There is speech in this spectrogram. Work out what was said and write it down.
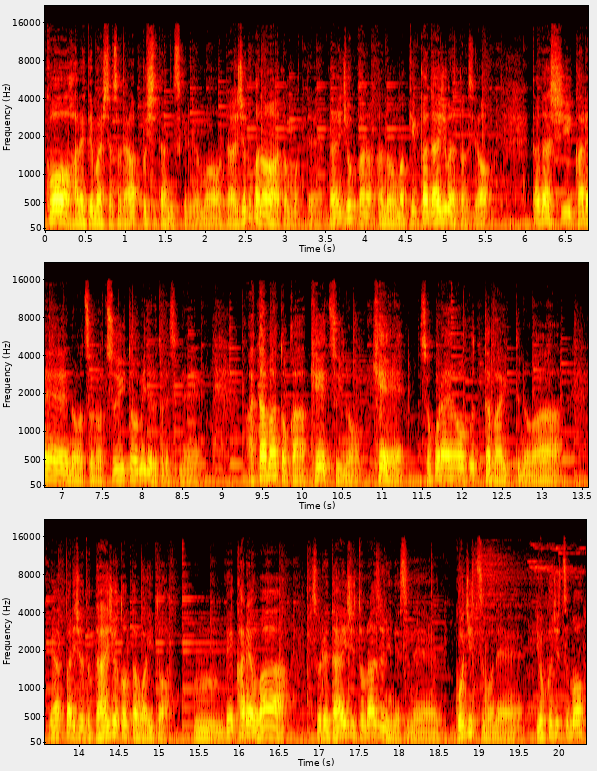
構晴れてました。それアップしてたんですけれども大丈夫かなと思って。大丈夫かな？あの、まあ、結果大丈夫だったんですよ。ただし彼のそのツイートを見てるとですね頭とか頸椎の頸そこら辺を打った場合っていうのはやっぱりちょっと大事を取った方がいいと、うん、で彼はそれ大事取らずにですね後日もね翌日も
